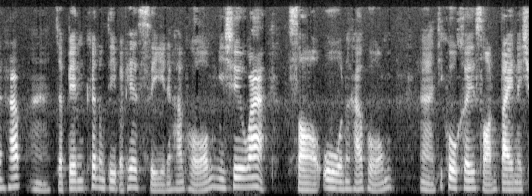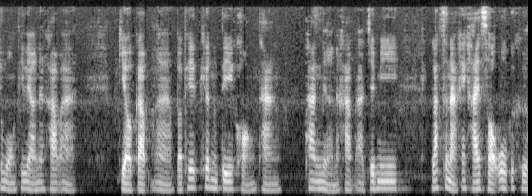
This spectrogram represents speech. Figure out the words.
นะครับอ่าจะเป็นเครื่องดนตรีประเภทสีนะครับ ผมมีชื่อว่าซออูนะครับผมอ่าที่ครูเคยสอนไปในชั่วโมงที่แล้วนะครับอ่าเกี่ยวกับอ่าประเภทเครื่องดนตรีของทางภาคเหนือนะครับ อาจจะมีลักษณะคล้ายๆซออูก็คือ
